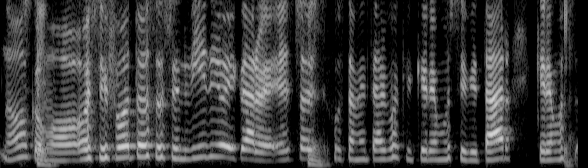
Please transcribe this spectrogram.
¿no? Como o sin fotos o sin vídeo y claro, esto es justamente algo que queremos evitar, queremos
